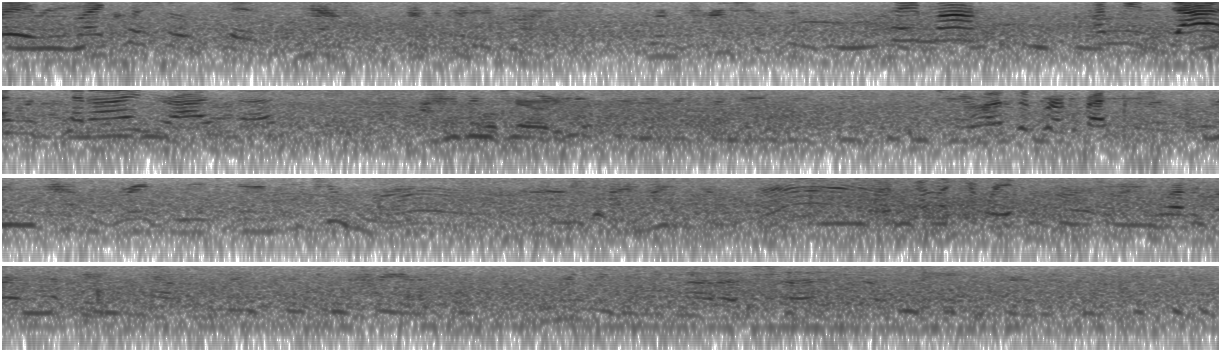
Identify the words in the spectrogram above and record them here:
Wait, we might crush those kids. Yeah, that's good advice. When pressure is on, Hey, Mom. I mean, Dad, can I drive this? I have enjoyed already. it every Sunday with you, Stephen Let's a professional. Please have a great week, and if you would, I myself I feel like a racing car. you Whatever. Three hours with really, really good Who's taking care of those that you could.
